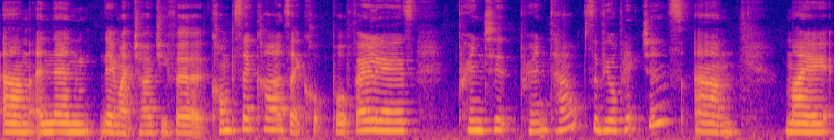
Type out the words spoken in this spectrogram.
um, and then they might charge you for composite cards like portfolios printed printouts of your pictures. Um, my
